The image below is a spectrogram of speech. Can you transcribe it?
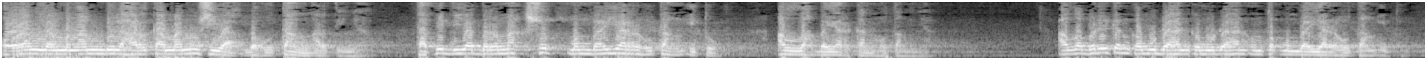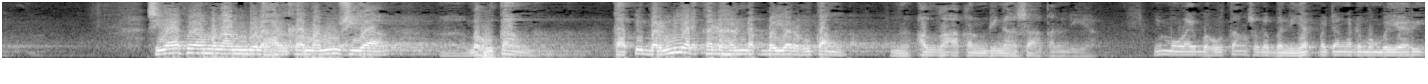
Orang yang mengambil harta manusia berhutang artinya. Tapi dia bermaksud membayar hutang itu. Allah bayarkan hutangnya. Allah berikan kemudahan-kemudahan untuk membayar hutang itu. Siapa yang mengambil harta manusia berhutang, tapi berniat kada hendak bayar hutang Allah akan binasakan dia. Ini mulai berhutang sudah berniat macam ada membayari.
